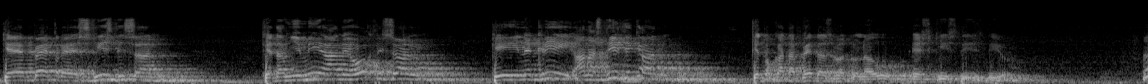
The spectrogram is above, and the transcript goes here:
και πέτρα εσχίστησαν και τα μνημεία ανεώχθησαν και οι νεκροί αναστήθηκαν και το καταπέτασμα του ναού εσκεί στις δύο. Ε,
